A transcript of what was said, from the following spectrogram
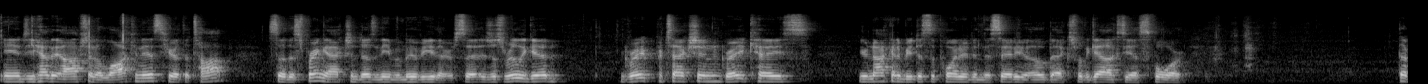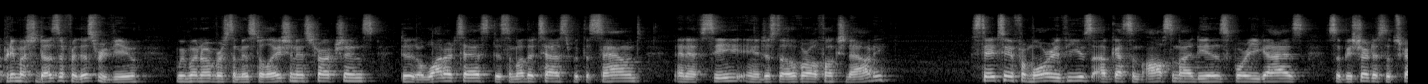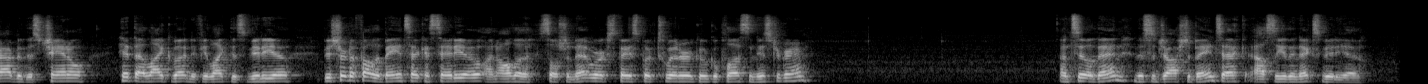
And you have the option of locking this here at the top so the spring action doesn't even move either. So it's just really good. Great protection, great case. You're not going to be disappointed in the Seidio Obex for the Galaxy S4 that pretty much does it for this review. We went over some installation instructions, did a water test, did some other tests with the sound, NFC, and just the overall functionality. Stay tuned for more reviews. I've got some awesome ideas for you guys, so be sure to subscribe to this channel. Hit that like button if you like this video. Be sure to follow BaneTech and Seidio on all the social networks, Facebook, Twitter, Google+, and Instagram. Until then, this is Josh the BaneTech. I'll see you in the next video.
